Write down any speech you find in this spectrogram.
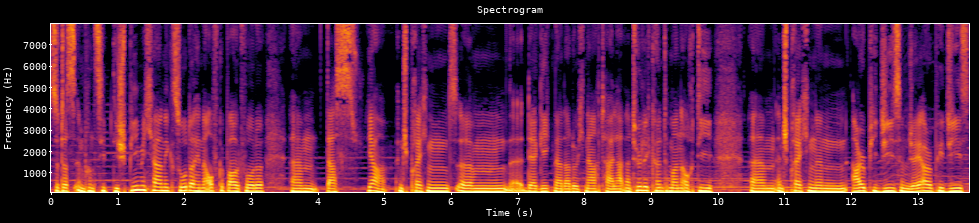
sodass im Prinzip die Spielmechanik so dahin aufgebaut wurde, ähm, dass ja entsprechend ähm, der Gegner dadurch Nachteile hat. Natürlich könnte man auch die ähm, entsprechenden RPGs und JRPGs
